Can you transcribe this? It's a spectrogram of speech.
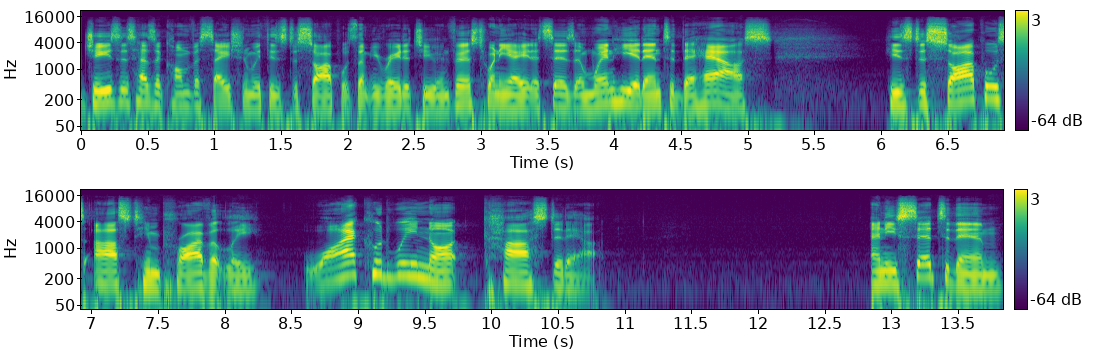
Jesus has a conversation with his disciples. Let me read it to you. In verse 28, it says, And when he had entered the house, his disciples asked him privately, Why could we not cast it out? And he said to them,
